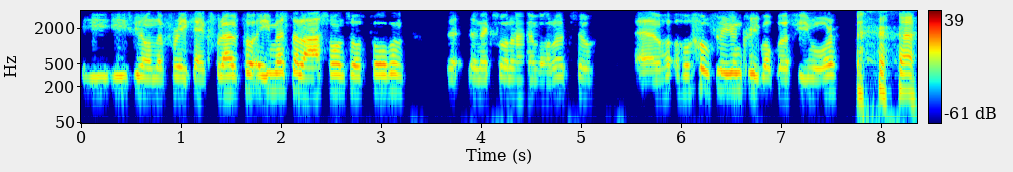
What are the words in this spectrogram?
he he's been on the free kicks. But I've told, he missed the last one, so I've told him that the next one I'm on it. So um, hopefully we can creep up with a few more.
